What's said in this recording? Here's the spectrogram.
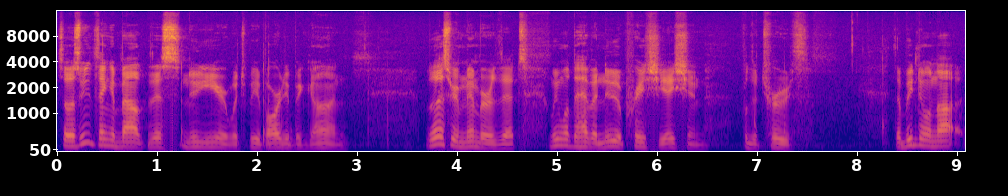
So, as we think about this new year, which we have already begun, let's remember that we want to have a new appreciation for the truth. That we, do not,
